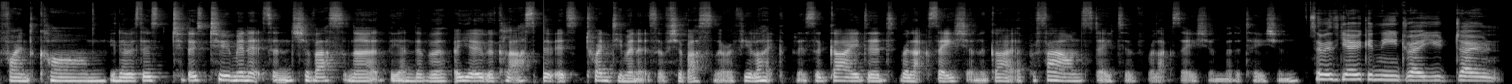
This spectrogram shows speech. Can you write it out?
find calm. You know, it's those two, those two minutes in Shavasana at the end of a, a yoga class. It's 20 minutes of Shavasana, if you like, but it's a guided relaxation, a, guide, a profound state of relaxation, meditation. So with Yoga Nidra, you don't,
